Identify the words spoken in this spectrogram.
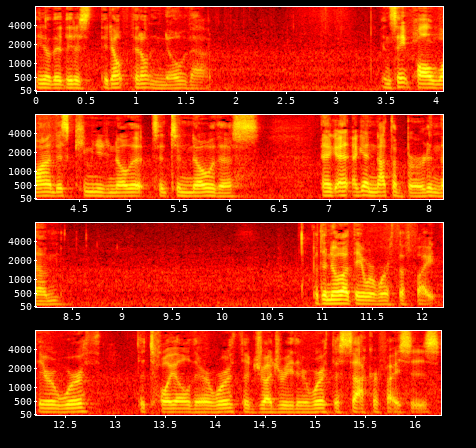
you know, they, they just they don't they don't know that and St. Paul wanted this community to know that to, to know this. And again, again, not to burden them, but to know that they were worth the fight. They were worth the toil, they were worth the drudgery, they were worth the sacrifices.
